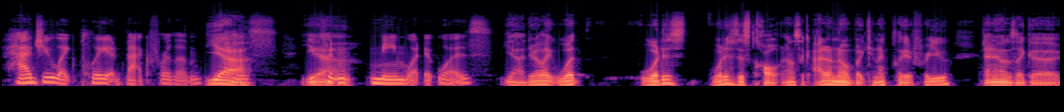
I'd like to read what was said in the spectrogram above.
had you like play it back for them. Yeah. because You yeah. couldn't name what it was. yeah, they're like, what, what is, what is this called? And I was like, I don't know, but can I play it for you? And it was like a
